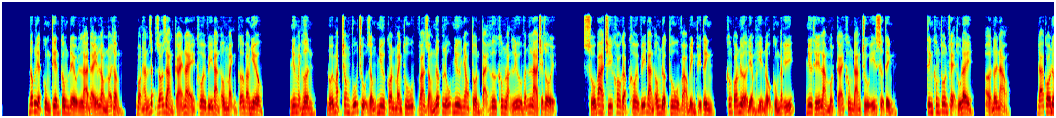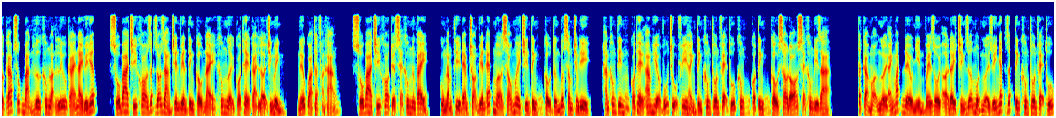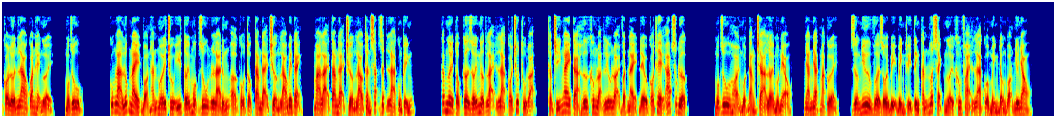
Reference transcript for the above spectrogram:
Đốc liệt cùng thiên công đều là đáy lòng nói thầm, bọn hắn rất rõ ràng cái này khôi vĩ đàn ông mạnh cỡ bao nhiêu. Nhưng mạnh hơn, đối mặt trong vũ trụ giống như con manh thú và dòng nước lũ như nhau tồn tại hư không loạn lưu vẫn là chết rồi. Số ba trí kho gặp khôi vĩ đàn ông được thu vào bình thủy tinh, không có nửa điểm hỉ nộ cùng đắc ý như thế là một cái không đáng chú ý sự tình. Tinh không thôn vệ thú đây, ở nơi nào? Đã có được gáp xúc bản hư không loạn lưu cái này uy hiếp, số ba trí kho rất rõ ràng trên viên tinh cầu này không người có thể cãi lời chính mình, nếu quả thật phản kháng, số ba trí kho tuyệt sẽ không nương tay, cùng lắm thì đem chọn viên sm 69 tinh cầu từng bước xâm chiếm đi, hắn không tin có thể am hiểu vũ trụ phi hành tinh không thôn phệ thú không có tinh cầu sau đó sẽ không đi ra. Tất cả mọi người ánh mắt đều nhìn về rồi, ở đây chính giữa một người duy nhất rất tinh không thôn phệ thú có lớn lao quan hệ người, mộc du cũng là lúc này bọn hắn mới chú ý tới mộc du là đứng ở cổ tộc tam đại trưởng lão bên cạnh, mà lại tam đại trưởng lão thần sắc rất là cung kính. Các ngươi tộc cơ giới ngược lại là có chút thủ đoạn, thậm chí ngay cả hư không loạn lưu loại vật này đều có thể áp xúc được. Mộc du hỏi một đằng trả lời một nẻo, nhàn nhạt mà cười, dường như vừa rồi bị bình thủy tinh cắn nuốt sạch người không phải là của mình đồng bọn như nhau.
